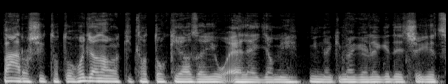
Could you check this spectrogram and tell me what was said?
párosítható, hogyan alakítható ki az a jó elegy, ami mindenki megelégedettségét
